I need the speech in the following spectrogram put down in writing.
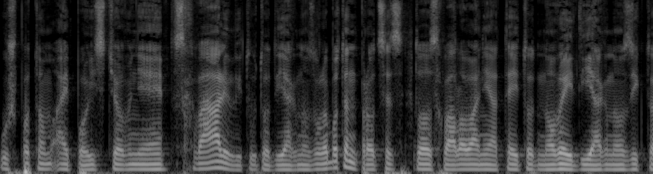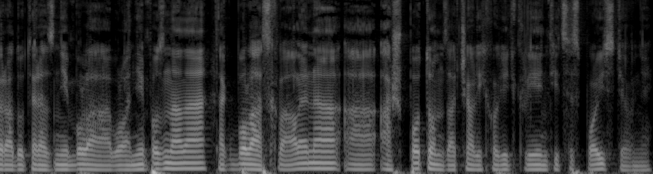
už potom aj poisťovne schválili túto diagnozu, lebo ten proces toho schváľovania tejto novej diagnózy, ktorá doteraz nebola a bola nepoznaná, tak bola schválená a až potom začali chodiť klienti cez poisťovne.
